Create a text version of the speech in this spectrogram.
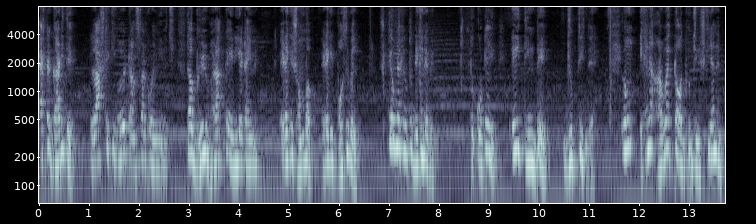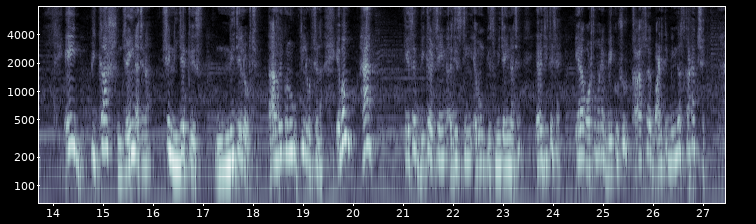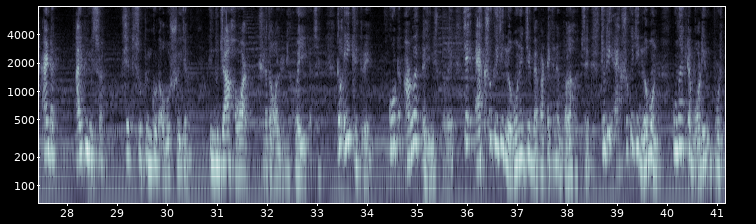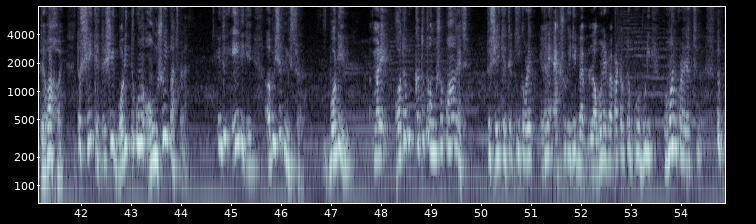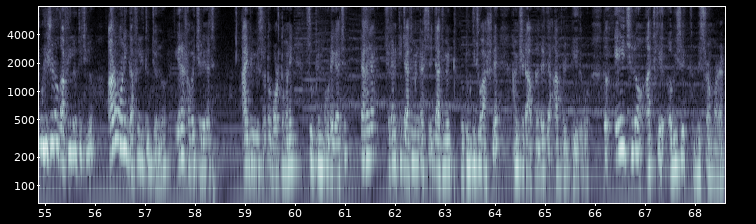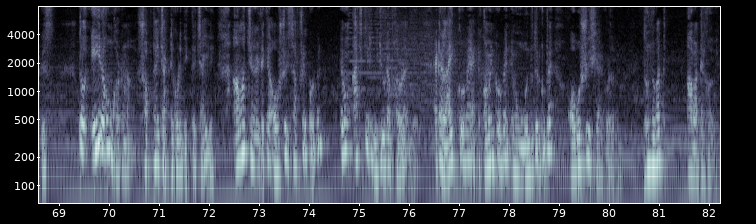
একটা গাড়িতে লাশকে কীভাবে ট্রান্সফার করে নিয়ে যাচ্ছি তাও ভিড় ভাড়াক্কা এরিয়া টাইমে এটা কি সম্ভব? এটা কি পসিবল কেউ না কেউ তো দেখে নেবে। তো কোর্টে এই তিনটে যুক্তি দেয়। এবং এখানে আরও একটা অদ্ভুত জিনিস কি জানেন? এই বিকাশ জৈন আছে না, সে নিজের কেস নিজে লড়ছে। তার হয়ে কোনো উকিল লড়ছে না। এবং হ্যাঁ কেসে বিকাশ জৈন অজিত সিং এবং কিসমি জৈন আছে এরা জিতে যায়। এরা বর্তমানে বেকুসুর খালাস হয়ে বাড়িতে বিন্দাস কাটাচ্ছে। অ্যান্ড আইপি মিশ্রা সে তো সুপ্রিম কোর্ট অবশ্যই যাবে। কিন্তু যা হওয়ার সেটা তো অলরেডি হয়েই গেছে। তো এই ক্ষেত্রে কোর্ট আরও একটা জিনিস বলে যে একশো কেজি লবণের যে ব্যাপারটা এখানে বলা হচ্ছে, যদি একশো কেজি লবণ কোনো একটা বডির উপর দেওয়া হয়, তো সেই ক্ষেত্রে সেই বডির তো কোনো অংশই বাঁচবে না। কিন্তু এইদিকে অভিষেক মিশ্রার বডির মানে কত বিখ্যাত তো অংশ পাওয়া গেছে। তো সেই ক্ষেত্রে কি করে? এখানে একশো ব্যাপ- লবণের ব্যাপারটাও তো পুরোপুরি প্রমাণ করা যাচ্ছে না। তো পুলিশেরও গাফিলতি ছিল, আরও অনেক গাফিলতির জন্য এরা সবাই ছেড়ে গেছে। আইপি মিশ্রা তো বর্তমানে সুপ্রিম কোর্টে গেছে। দেখা যাক, সেখানে কি জাজমেন্ট আসছে জাজমেন্ট নতুন কিছু আসলে আমি সেটা আপনাদেরকে আপডেট দিয়ে দেবো। তো এই ছিল আজকে অভিষেক মিশ্রা মার্ডার কেস তো এই রকম ঘটনা সপ্তাহে চারটে করে দেখতে চাইলে আমার চ্যানেলটাকে অবশ্যই সাবস্ক্রাইব করবেন এবং আজকের ভিডিওটা ভালো লাগলে একটা লাইক করবেন, একটা কমেন্ট করবেন এবং বন্ধুদের গ্রুপে অবশ্যই শেয়ার করে দেবেন। ধন্যবাদ, আবার দেখা হবে।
